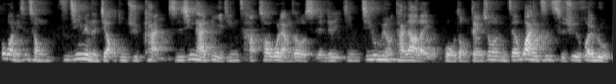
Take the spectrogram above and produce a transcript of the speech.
不管你是从资金面的角度去看，其实新台币已经超超过两周的时间，就已经几乎没有太大的一个波动。等于说你在外资持续汇入，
